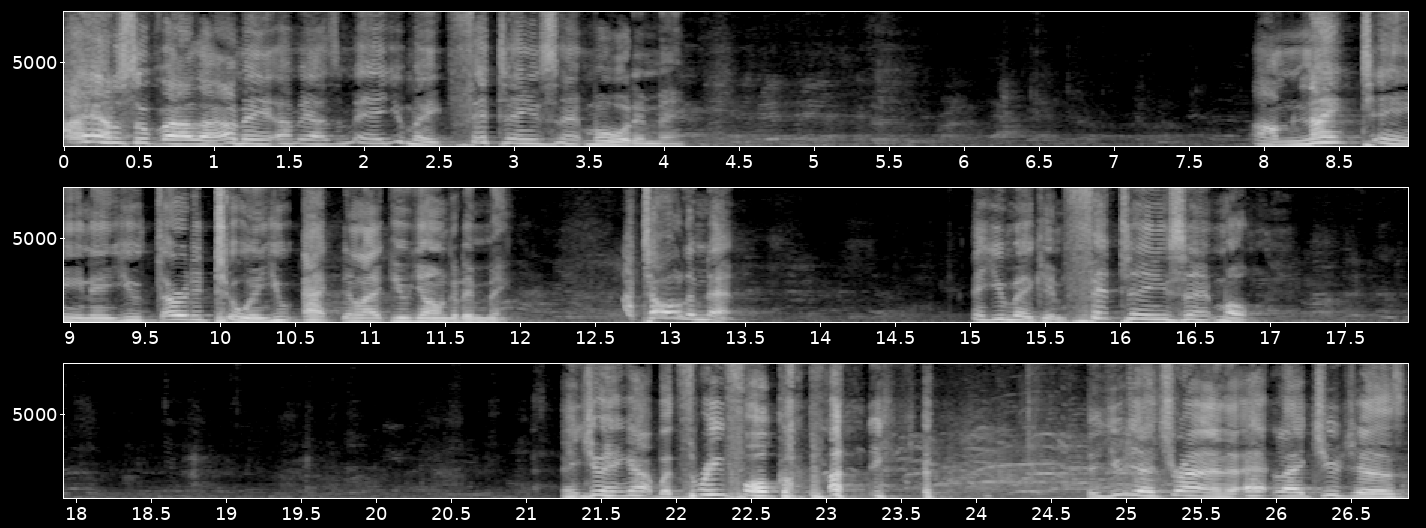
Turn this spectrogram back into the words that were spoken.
I had a supervisor. I mean, I mean, I said, man, you make 15 cent more than me. I'm 19 and you 32 and you acting like you younger than me. I told him that. And you making 15 cent more. And you ain't got but three folk up under you. And you just trying to act like you just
